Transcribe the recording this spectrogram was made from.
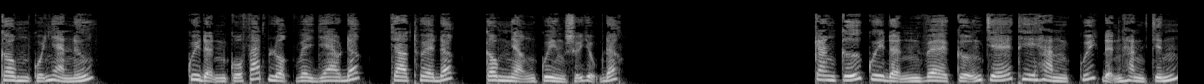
công của nhà nước. Quy định của pháp luật về giao đất, cho thuê đất, công nhận quyền sử dụng đất. Căn cứ quy định về cưỡng chế thi hành quyết định hành chính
